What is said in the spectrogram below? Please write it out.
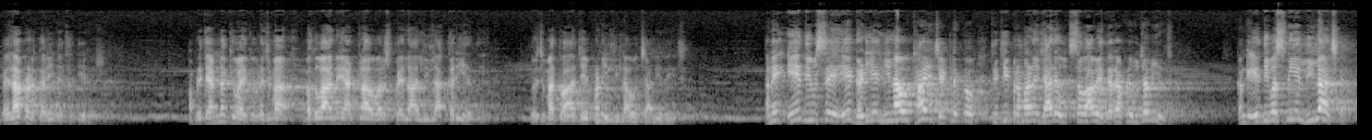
પહેલા પણ કરીને થતી રહેશે. આપણે તો એમ ન કહેવાય કે વ્રજમાં ભગવાને આટલા વર્ષ પહેલા લીલા કરી હતી. વ્રજમાં તો આજે પણ એ લીલાઓ ચાલી રહી છે. અને એ દિવસે, એ ઘડીએ લીલાઓ થાય છે, એટલે તો તિથિ પ્રમાણે જ્યારે ઉત્સવ આવે ત્યારે આપણે ઉજવીએ છીએ. કારણ કે એ દિવસની એ લીલા છે.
